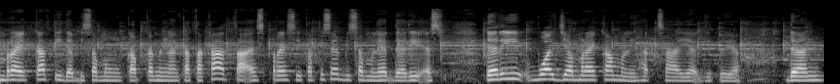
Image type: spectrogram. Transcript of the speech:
mereka tidak bisa mengungkapkan dengan kata-kata ekspresi tapi saya bisa melihat dari es, dari wajah mereka melihat saya gitu ya. Dan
